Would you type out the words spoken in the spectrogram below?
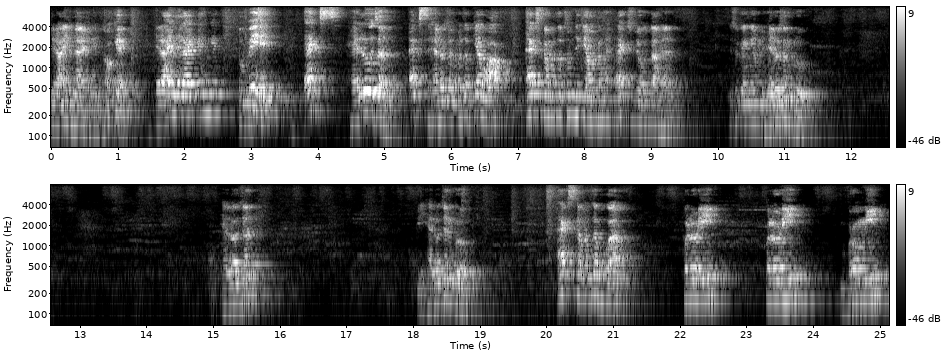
aryl halide कहेंगे ओके एराइल हेलाइड कहेंगे तो वे एक्स हेलोजन एक्स हेलोजन मतलब क्या हुआ? आप एक्स का मतलब समझे क्या होता है एक्स जो होता है इसको कहेंगे हम halogen group halogen halogen group X का मतलब हुआ fluorine fluorine bromine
